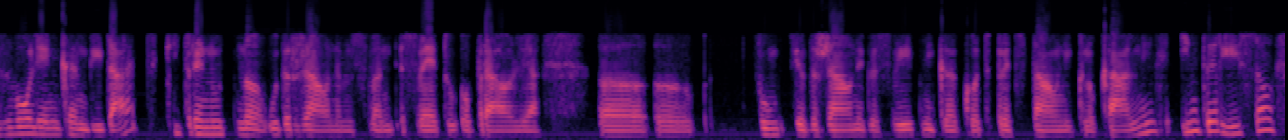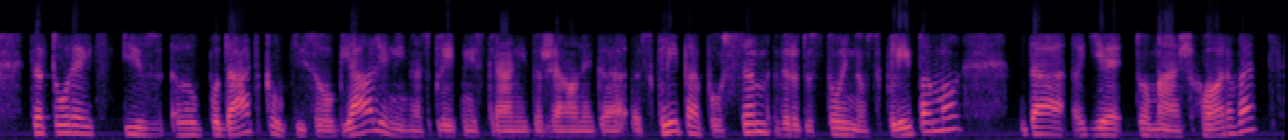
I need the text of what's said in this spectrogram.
izvoljen kandidat, ki trenutno v državnem svetu opravlja uh, uh, funkcijo državnega svetnika kot predstavnik lokalnih interesov, ter torej iz uh, podatkov, ki so objavljeni na spletni strani državnega sklepa, povsem verodostojno sklepamo, da je Tomaš Horvat,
